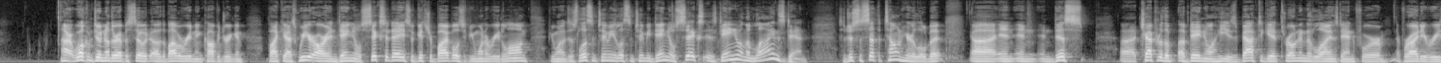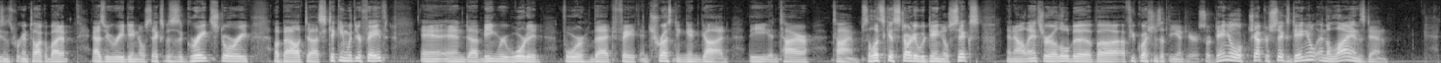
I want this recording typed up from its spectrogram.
All right, welcome to another episode of the Bible Reading and Coffee Drinking podcast. We are in Daniel 6 today, so get your Bibles if you want to read along. If you want to just listen to me, listen to me. Daniel 6 is Daniel in the lion's den. So just to set the tone here a little bit, uh, in, in, in this uh, chapter of, the, of, Daniel, he is about to get thrown into the lion's den for a variety of reasons. We're going to talk about it as we read Daniel 6. This is a great story about uh, sticking with your faith and, and uh, being rewarded for that faith and trusting in God the entire time. So let's get started with Daniel 6, and I'll answer a little bit of uh, a few questions at the end here. So, Daniel chapter 6, Daniel and the lion's den.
